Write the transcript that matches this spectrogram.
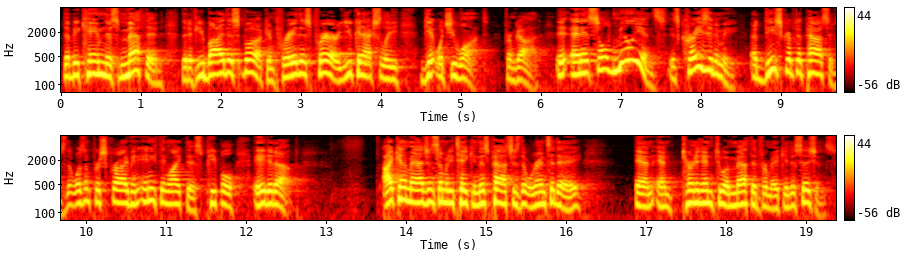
that became this method that if you buy this book and pray this prayer, you can actually get what you want from God. And it sold millions. It's crazy to me. A descriptive passage that wasn't prescribing anything like this. People ate it up. I can imagine somebody taking this passage that we're in today and, and turn it into a method for making decisions,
